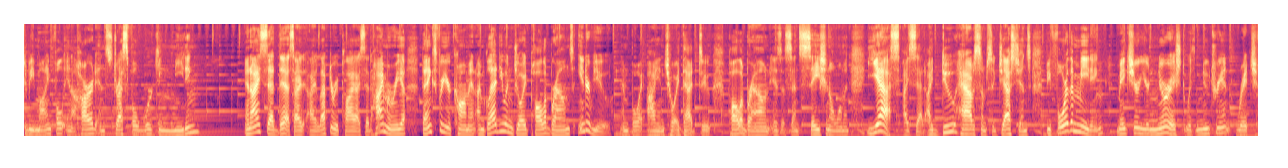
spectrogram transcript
to be mindful in a hard and stressful working meeting? And I said this I, I left a reply. I said, Hi, Maria. Thanks for your comment. I'm glad you enjoyed Paula Brown's interview. And boy, I enjoyed that too. Paula Brown is a sensational woman. Yes, I said, I do have some suggestions. Before the meeting, make sure you're nourished with nutrient rich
